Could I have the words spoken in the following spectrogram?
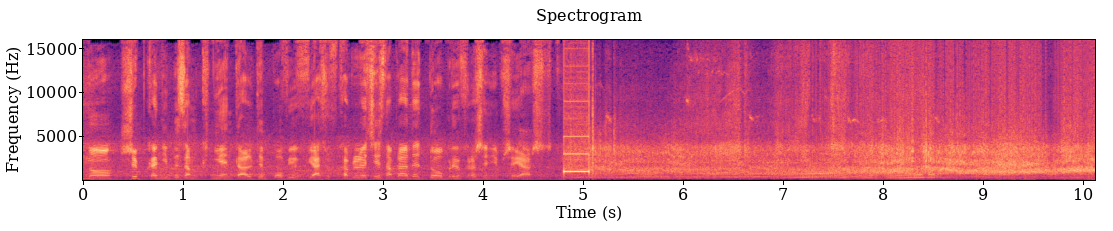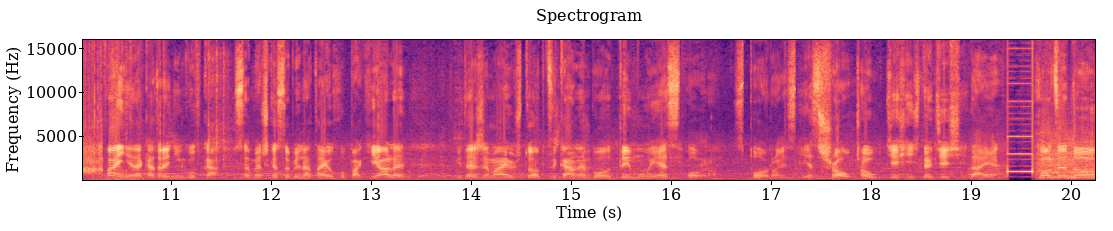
No. szybka niby zamknięta, ale ten powiew wiatru w kabriolecie jest naprawdę dobre wrażenie przejażdżki. Fajnie taka treningówka. Ósemeczkę sobie latają chłopaki, ale widać, że mają już to obcykane, bo dymu jest sporo. Sporo jest. Jest show. Show 10 na 10 daje. Chodzę do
